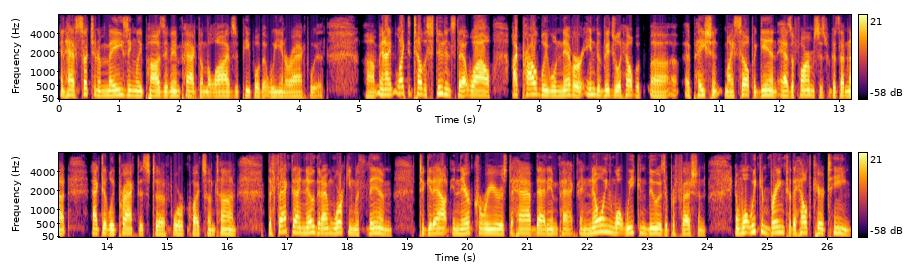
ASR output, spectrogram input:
and have such an amazingly positive impact on the lives of people that we interact with. Um, and I'd like to tell the students that while I probably will never individually help a, uh, a patient myself again as a pharmacist because I've not actively practiced uh, for quite some time, the fact that I know that I'm working with them to get out in their careers to have that impact and knowing what we can do as a profession and what we can bring to the healthcare team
